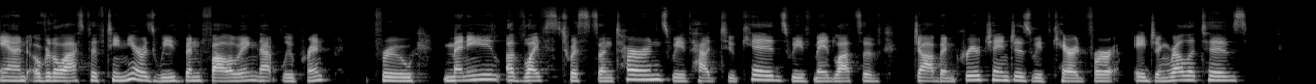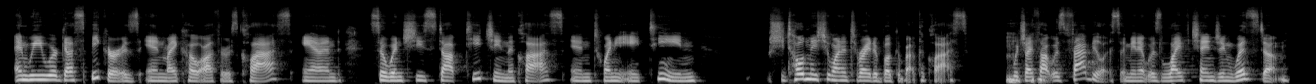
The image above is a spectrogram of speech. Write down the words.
And over the last 15 years, we've been following that blueprint through many of life's twists and turns. We've had two kids, we've made lots of job and career changes, we've cared for aging relatives. And we were guest speakers in my co author's class. And so when she stopped teaching the class in 2018, she told me she wanted to write a book about the class, mm-hmm. which I mm-hmm. thought was fabulous. I mean, it was life changing wisdom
